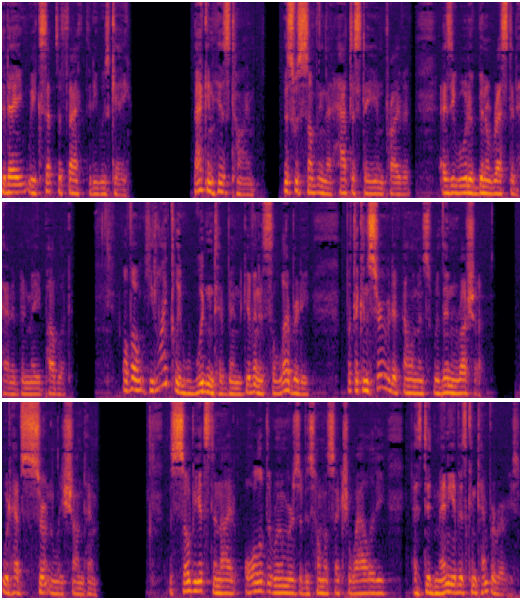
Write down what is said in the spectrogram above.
Today, we accept the fact that he was gay. Back in his time, this was something that had to stay in private, as he would have been arrested had it been made public. Although he likely wouldn't have been given his celebrity, but the conservative elements within Russia would have certainly shunned him. The Soviets denied all of the rumors of his homosexuality, as did many of his contemporaries.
